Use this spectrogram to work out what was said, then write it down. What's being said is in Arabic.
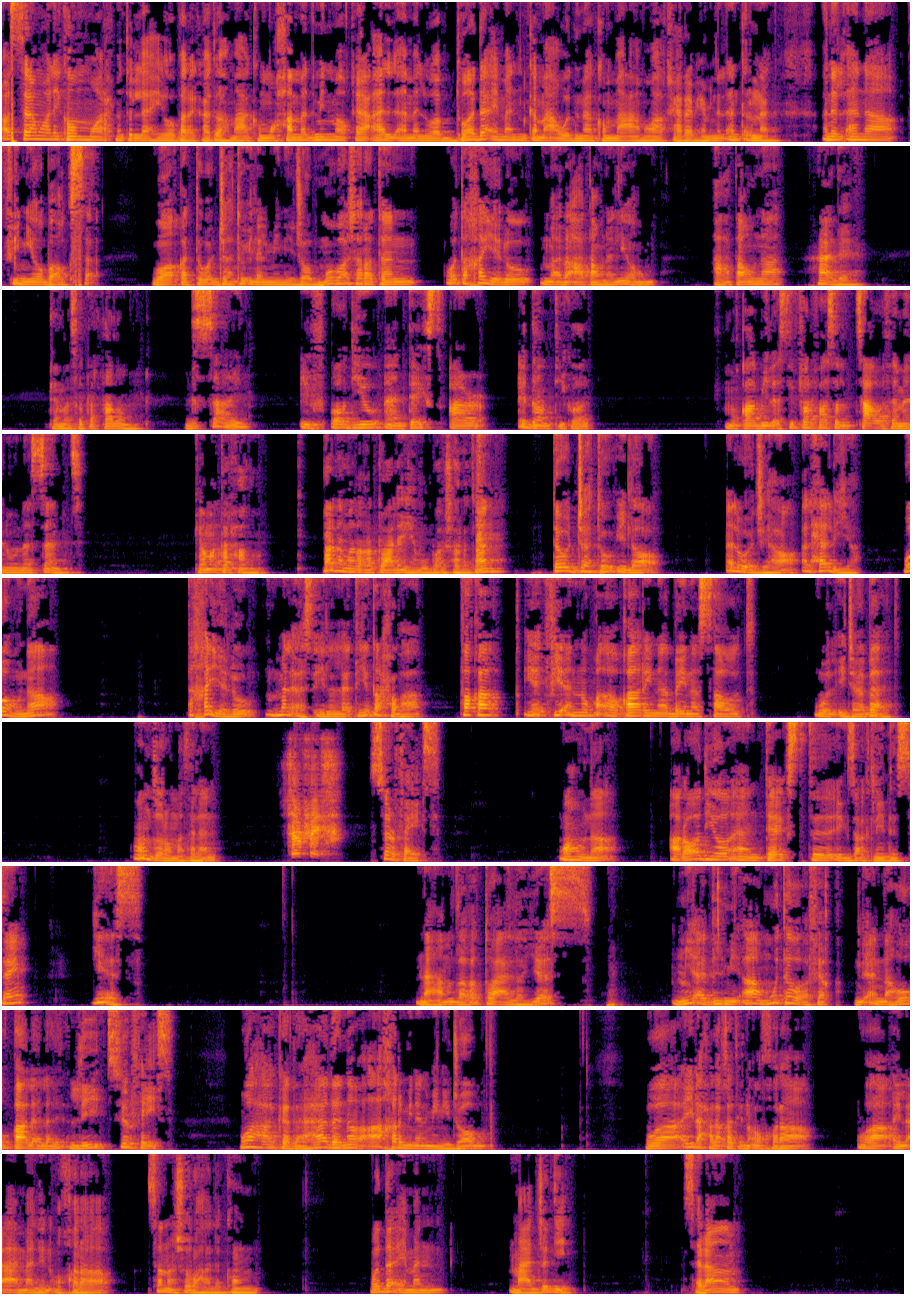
السلام عليكم ورحمة الله وبركاته. معكم محمد من موقع الأمل ويب. ودائما كما عودناكم مع مواقع الربح من الإنترنت. أنا الآن في نيو بوكس وقد توجهت إلى ال mini job مباشرة وتخيلوا ماذا أعطونا اليوم. أعطونا هذا. كما ستلاحظون Decide if audio and text are identical. مقابل 0.89 سنت. كما تلحظون. بعدما ضغطت عليه مباشرة توجهت إلى الواجهة الحالية وهنا تخيلوا ما الأسئلة التي يطرحها. فقط يكفي أن أقارن بين الصوت والإجابات. انظروا مثلا. Surface. Surface. وهنا are audio and text exactly the same. Yes. نعم ضغطت على yes مئة بالمئة متوافق لأنه قال لي surface. وهكذا هذا نوع آخر من الميني جوب. وإلى حلقات أخرى وإلى أعمال أخرى سننشرها لكم. ودائما مع الجديد. سلام.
